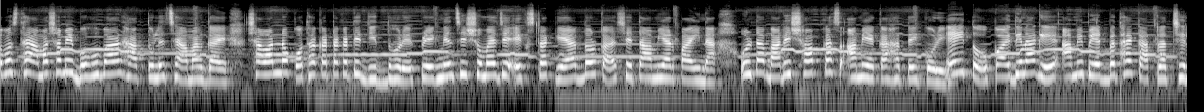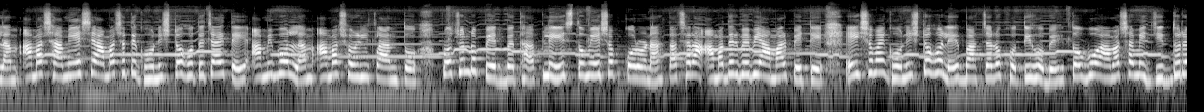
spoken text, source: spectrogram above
অবস্থায় আমার স্বামী বহুবার হাত তুলেছে আমার গায়ে। সামান্য কথা কাটাকাটি জিদ ধরে। প্রেগনেন্সির সময় যে এক্সট্রা কেয়ার দরকার, সেটা আমি আর পাই না। উল্টা বাড়ির সব কাজ আমি একা হাতেই করি। এই তো কয়দিন আগে আমি পেট ব্যথায় কাতরাচ্ছিলাম। আমার স্বামী এসে আমার সাথে ঘনিষ্ঠ হতে চাইতেই আমি বললাম, আমার শরীর ক্লান্ত, প্রচণ্ড পেট ব্যথা। প্লিজ তুমি এসব করো না। তাছাড়া আমাদের বেবি আমার পেটে। এই সময় ঘনিষ্ঠ হলে বাচ্চারও ক্ষতি হবে। তবুও আমার স্বামী জিদ ধরে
